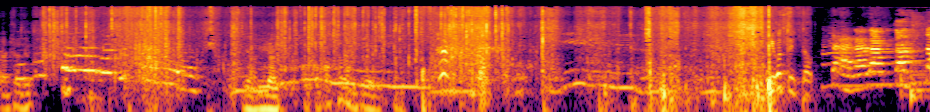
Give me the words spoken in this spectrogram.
안 쳐도 돼? 여기가 꽉꽉 차는 거이 것도 있다. 따라란따따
